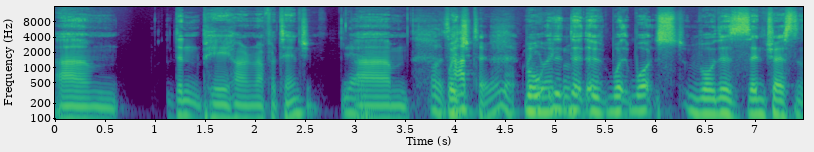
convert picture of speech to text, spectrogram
Um, didn't pay her enough attention. Yeah. Um, well, it's which- hard to, isn't it? when well, the, the, what, what's well, this is interesting,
